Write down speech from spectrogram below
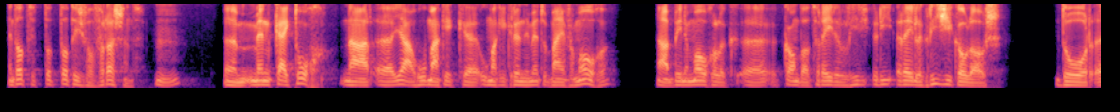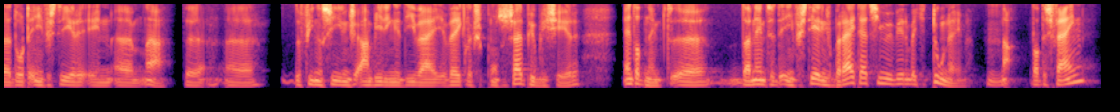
En dat, dat, dat is wel verrassend. Hmm. Um, men kijkt toch naar uh, ja, hoe, maak ik, uh, hoe maak ik rendement op mijn vermogen. Nou, binnen mogelijk kan dat redelijk, redelijk risicoloos door, door te investeren in nou, de, de financieringsaanbiedingen die wij wekelijks op onze site publiceren. En dat neemt, daar neemt de investeringsbereidheid zien we weer een beetje toenemen. Hmm. Nou, dat is fijn.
